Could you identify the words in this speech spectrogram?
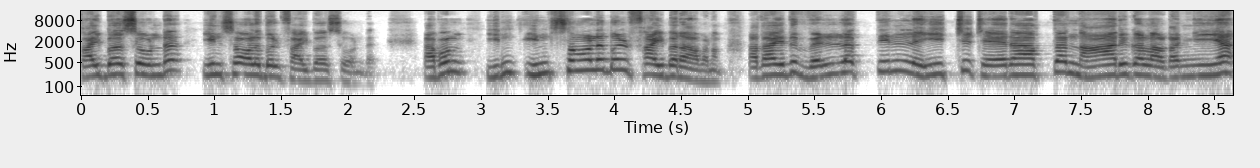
ഫൈബേഴ്സും ഉണ്ട് ഇൻസോളബിൾ ഫൈബേഴ്സും ഉണ്ട്. അപ്പം ഇൻ ഇൻസോളബിൾ ഫൈബർ ആവണം. അതായത് വെള്ളത്തിൽ ലയിച്ചു ചേരാത്ത നാരുകൾ അടങ്ങിയ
